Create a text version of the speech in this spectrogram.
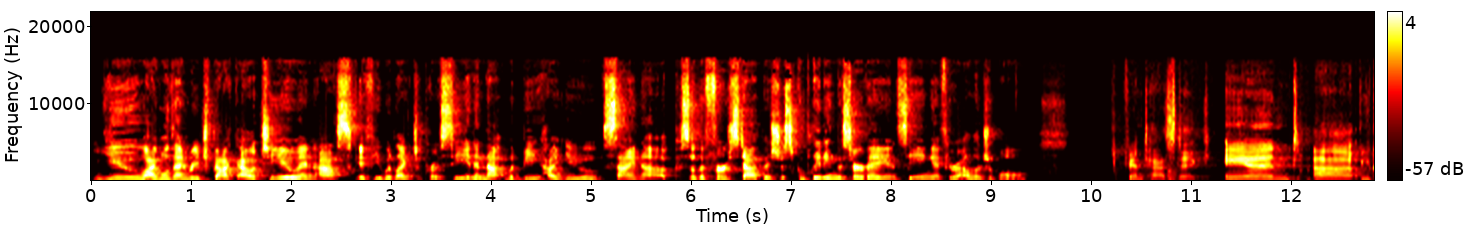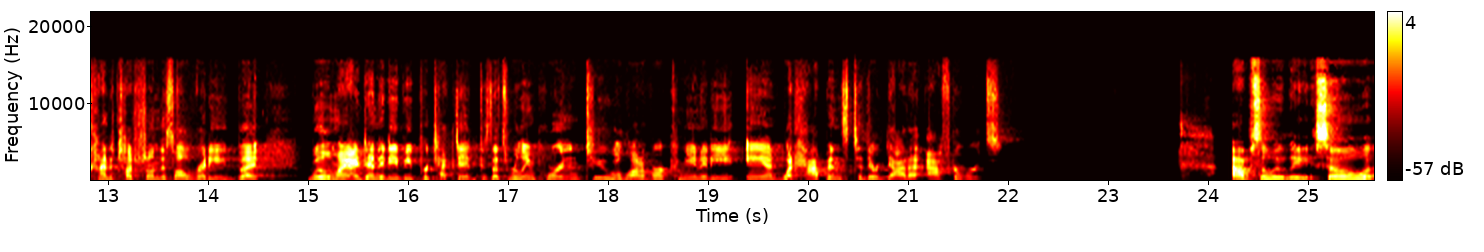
you i will then reach back out to you and ask if you would like to proceed and that would be how you sign up. So the first step is just completing the survey and seeing if you're eligible. Fantastic. And uh, you kind of touched on this already but will my identity be protected? Because that's really important to a lot of our community and what happens to their data afterwards Absolutely. So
